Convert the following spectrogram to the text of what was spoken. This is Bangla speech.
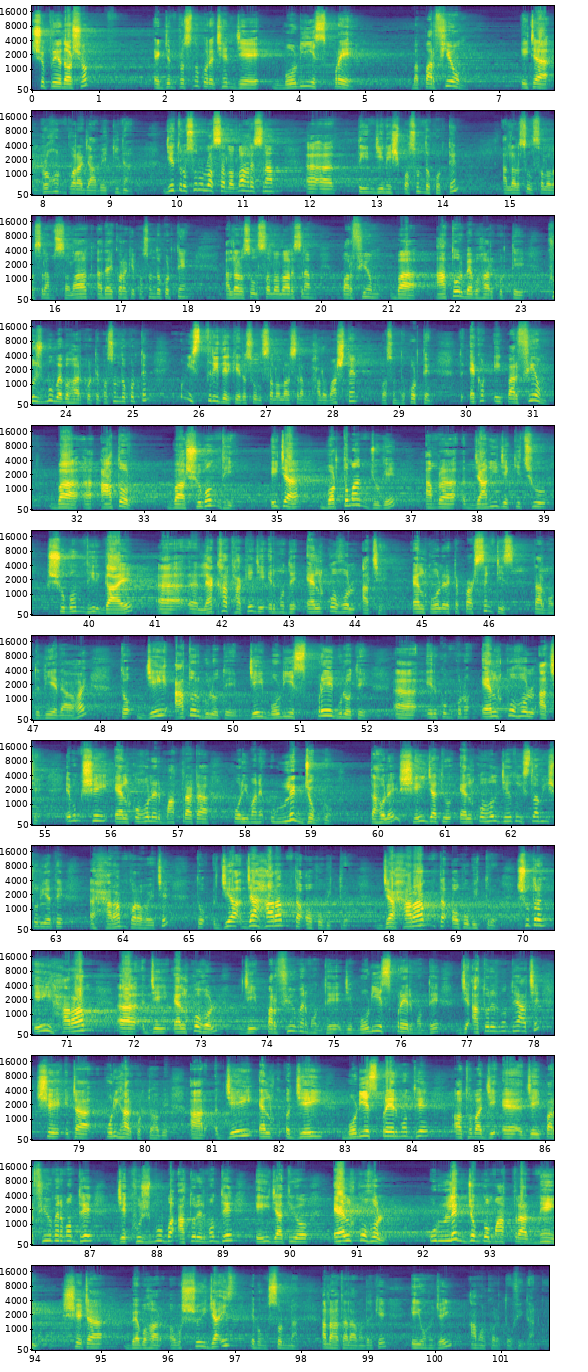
সুপ্রিয় দর্শক, একজন প্রশ্ন করেছেন যে বডি স্প্রে বা পারফিউম, এটা গ্রহণ করা যাবে কিনা। যেহেতু রসুল্লাহ সাল্লাহ ইসলাম তিন জিনিস পছন্দ করতেন। আল্লাহ রসুল সাল্লাহ সাল্লাম সালাত আদায় করাকে পছন্দ করতেন। আল্লাহ রসুল সাল্লাহ সাল্লাম পারফিউম বা আতর ব্যবহার করতে, খুশবু ব্যবহার করতে পছন্দ করতেন এবং স্ত্রীদেরকে রসুল সাল্লাহ সাল্লাম ভালোবাসতেন, পছন্দ করতেন। তো এখন এই পারফিউম বা আতর বা সুগন্ধি, এইটা বর্তমান যুগে আমরা জানি যে কিছু সুগন্ধির গায়ে লেখা থাকে যে এর মধ্যে অ্যালকোহল আছে। অ্যালকোহলের একটা পার্সেন্টেজ তার মধ্যে দিয়ে দেওয়া হয়। তো যেই আতরগুলোতে, যেই বডি স্প্রেগুলোতে এরকম কোনো অ্যালকোহল আছে এবং সেই অ্যালকোহলের মাত্রাটা পরিমাণে উল্লেখযোগ্য, তাহলে সেই জাতীয় অ্যালকোহল যেহেতু ইসলামী শরিয়াতে হারাম করা হয়েছে, তো যা যা হারাম তা অপবিত্র। যা হারাম তা অপবিত্র। সুতরাং এই হারাম যেই অ্যালকোহল যে পারফিউমের মধ্যে, যে বডি স্প্রের মধ্যে, যে আতরের মধ্যে আছে, সে এটা পরিহার করতে হবে। আর যেই যেই বডি স্প্রের মধ্যে অথবা যে যেই পারফিউমের মধ্যে, যে খুশবু বা আতরের মধ্যে, এই জাতীয় অ্যালকোহল উল্লেখযোগ্য মাত্রা নেই, সেটা ব্যবহার অবশ্যই জাইজ এবং সন্না আল্লাহ তালা আমাদেরকে এই অনুযায়ী আমল করার তৌফিক দান করুন।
